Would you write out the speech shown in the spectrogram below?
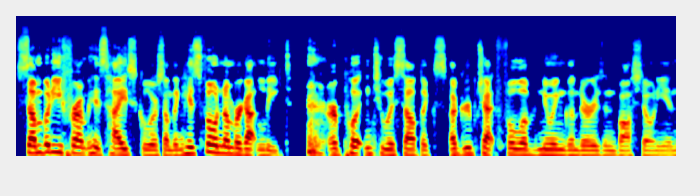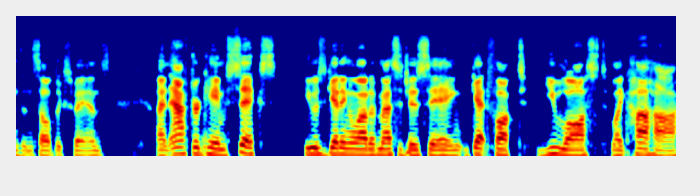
somebody from his high school or something, his phone number got leaked or put into a Celtics a group chat full of New Englanders and Bostonians and Celtics fans. And after game six, he was getting a lot of messages saying, Get fucked, you lost, like haha.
